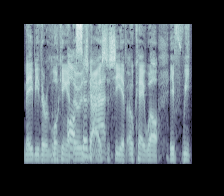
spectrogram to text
Maybe they're looking at Also those guys that. to see if okay, well, if we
